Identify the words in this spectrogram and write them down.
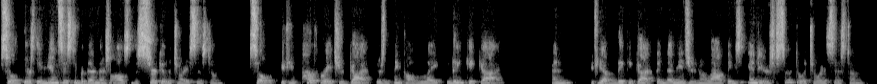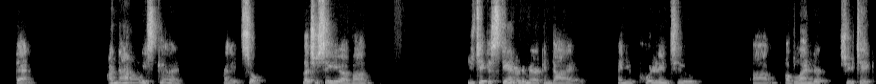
So there's the immune system, but then there's also the circulatory system. So if you perforate your gut, there's a thing called le- leaky gut. And if you have leaky gut, then that means you're going to allow things into your circulatory system that are not always good, right? So let's just say you have a, you take a standard American diet and you put it into uh, a blender. So you take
